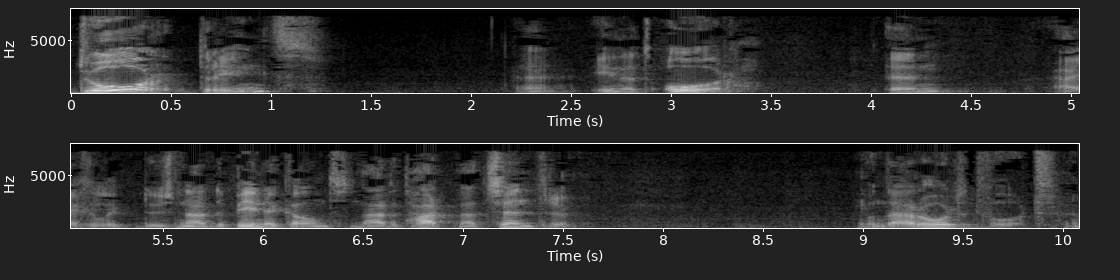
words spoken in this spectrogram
doordringt in het oor. En eigenlijk dus naar de binnenkant, naar het hart, naar het centrum. Want daar hoort het woord. Hè.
